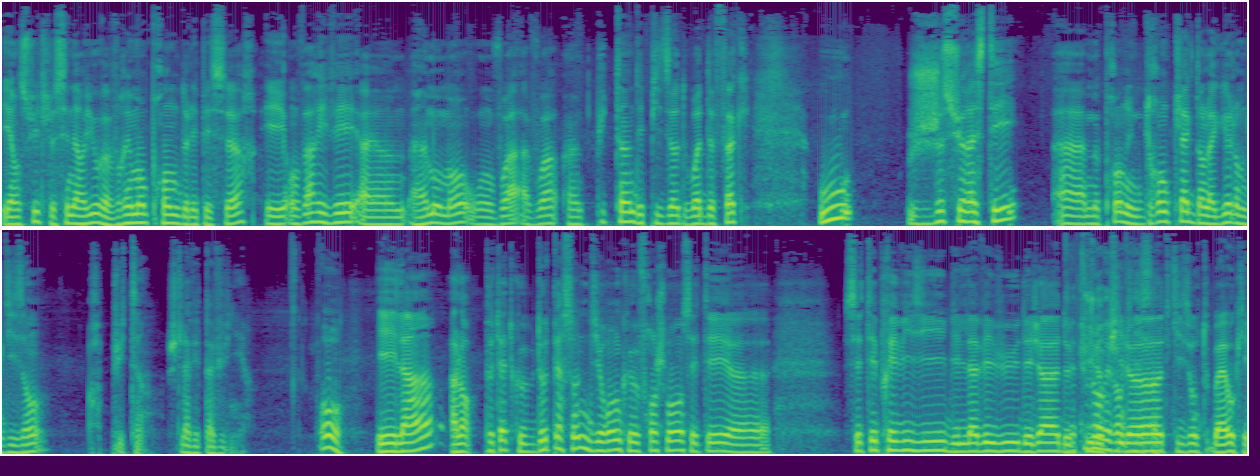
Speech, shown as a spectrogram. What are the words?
Et ensuite le scénario va vraiment prendre de l'épaisseur et on va arriver à un, à un moment où on va avoir un putain d'épisode what the fuck où je suis resté à me prendre une grande claque dans la gueule en me disant oh putain je l'avais pas vu venir. Oh, Et là, alors peut-être que d'autres personnes diront que franchement c'était euh, c'était prévisible, ils l'avaient vu déjà depuis toujours le des gens qui disent pilote, qu'ils ont tout. Bah ok,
